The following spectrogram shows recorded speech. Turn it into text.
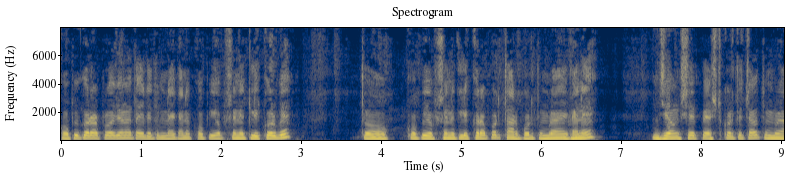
কপি করার প্রয়োজন হয় তাহলে তোমরা এখানে কপি অপশনে ক্লিক করবে। তো কপি অপশনে ক্লিক করার পর তারপর তোমরা এখানে যে অংশে পেস্ট করতে চাও, তোমরা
